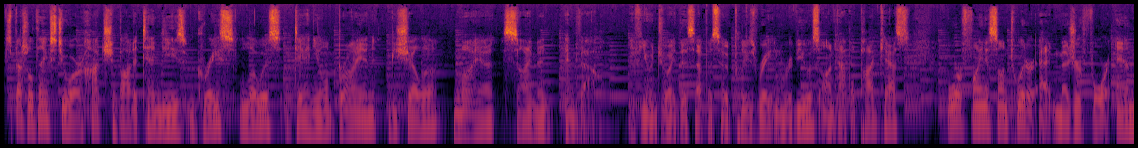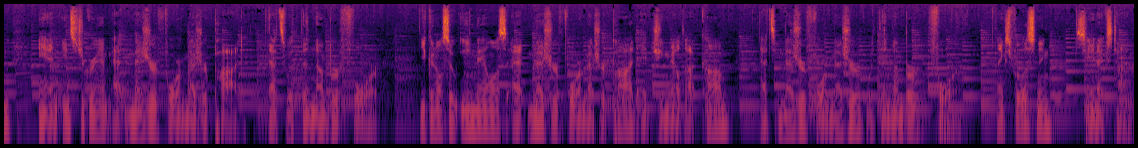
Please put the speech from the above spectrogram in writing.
Special thanks to our Hot Shabbat attendees Grace, Lois, Daniel, Brian, Michelle, Maya, Simon, and Val. If you enjoyed this episode, please rate and review us on Apple Podcasts or find us on Twitter at Measure4M and Instagram at Measure4MeasurePod. That's with the number four. You can also email us at measure4measurepod at gmail.com. That's Measure4Measure with the number four. Thanks for listening. See you next time.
